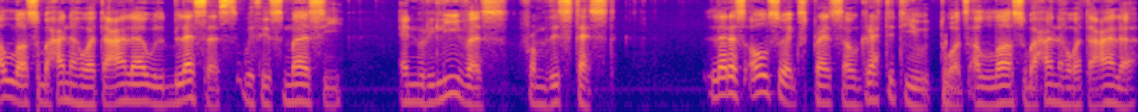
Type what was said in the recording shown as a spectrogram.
Allah subhanahu wa ta'ala will bless us with His mercy and relieve us from this test. Let us also express our gratitude towards Allah subhanahu wa ta'ala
